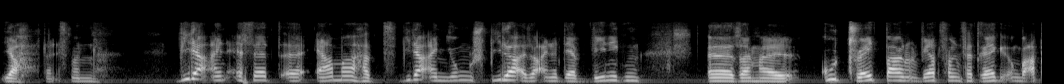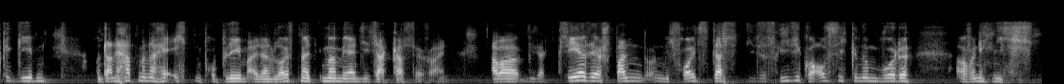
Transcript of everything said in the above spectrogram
ja, dann ist man wieder ein Asset äh, ärmer, hat wieder einen jungen Spieler, also einer der wenigen, äh, sag mal, gut tradebaren und wertvollen Verträge irgendwo abgegeben und dann hat man nachher echt ein Problem. Also dann läuft man halt immer mehr in die Sackgasse rein. Aber wie gesagt, sehr, sehr spannend und mich freut es, dass dieses Risiko auf sich genommen wurde, auch wenn ich nicht,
